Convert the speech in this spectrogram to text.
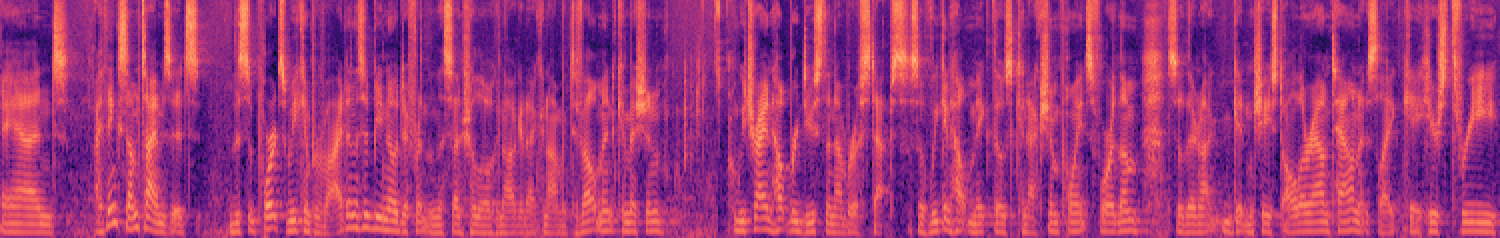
And i think sometimes it's the supports we can provide and this would be no different than the central okanagan economic development commission. We try and help reduce the number of steps. So if we can help make those connection points for them so they're not getting chased all around town, it's like, okay, here's three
